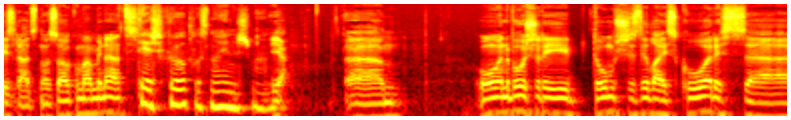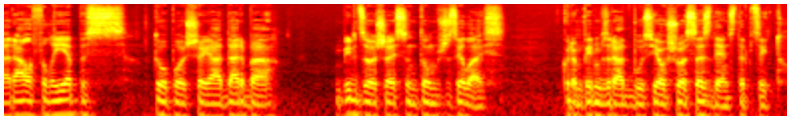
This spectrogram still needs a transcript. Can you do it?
izrādes nosaukumā minēts. Tieši kroplis no Inšmāna. Jā. Um, un būs arī tumšs zilais koris, uh, Ralfa Liepas topošajā darbā, virdzošais un tumšs zilais, kuram pirmsrāde būs jau šo sestdienu, starp citu.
